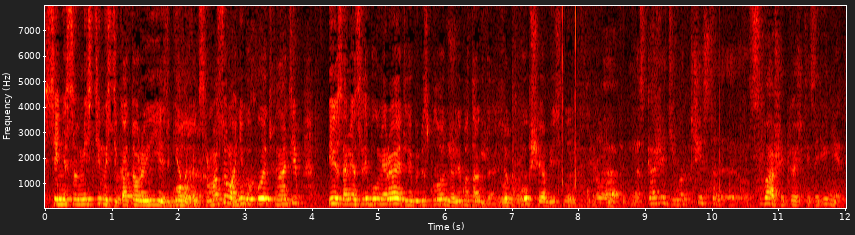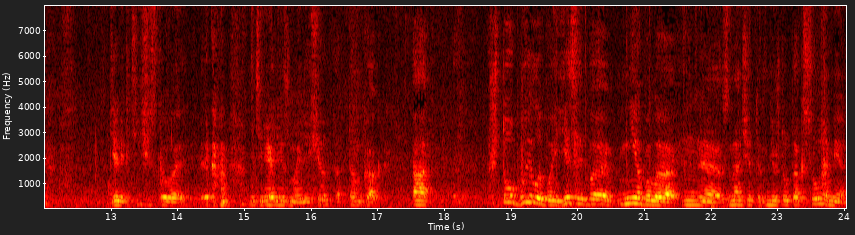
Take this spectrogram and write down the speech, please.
все несовместимости, которые есть в генах X-хромосом, они выходят в фенотип и самец либо умирает, либо бесплодно, либо так далее. Вот общее объяснение. А, скажите, вот чисто э, с вашей точки зрения диалектического э, материализма или еще там как, а что было бы, если бы не было, э, значит, между таксонами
